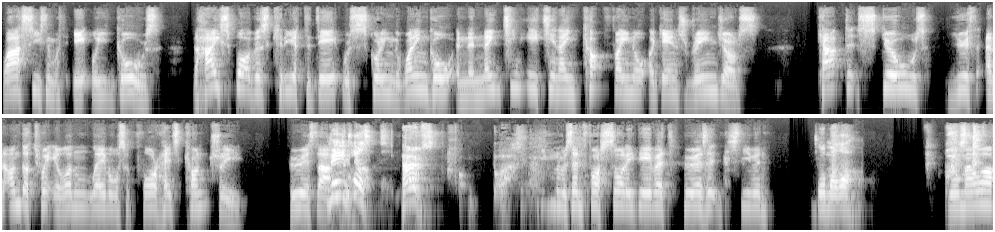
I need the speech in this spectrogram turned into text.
last season with eight league goals. The high spot of his career to date was scoring the winning goal in the 1989 Cup final against Rangers. Capped at schools, youth, and under 21 levels for his country. Who is that? Rangers. Hibs. Stephen was in first. Sorry, David. Who is it, Stephen? Joe Miller. Joe Miller.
